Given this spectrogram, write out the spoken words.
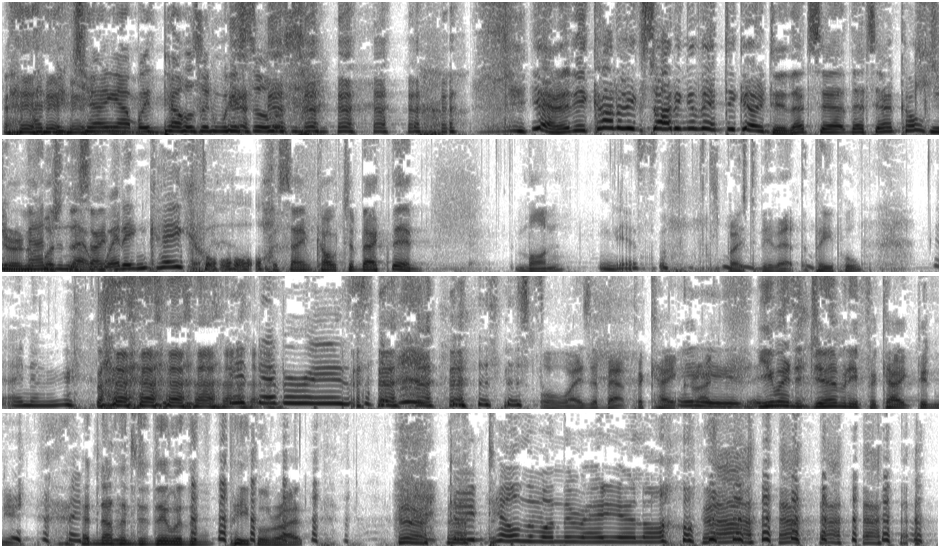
I'd be turning up with bells and whistles. Can you, yeah, it'd be a kind of exciting event to go to. That's our that's our culture, you and it was imagine the that same wedding cake? Oh. Oh, the same culture back then. Mon, yes, it's supposed to be about the people. I know. it never is. It's always about the cake, right? is, it you went to Germany for cake, didn't you? Had nothing to do with the people, right? Don't tell them on the radio, lol.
